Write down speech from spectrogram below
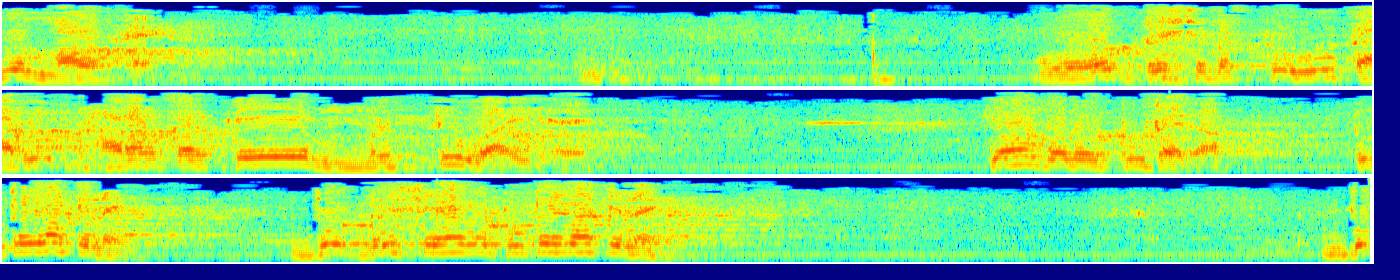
वो मौत है। वो दृश्य वस्तु का रूप धारण करके मृत्यु आई है। क्यों? बोलो टूटेगा। टूटेगा कि नहीं? जो दृश्य है वो टूटेगा कि नहीं? जो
